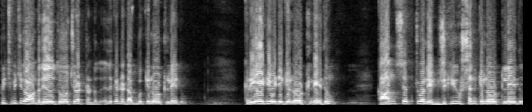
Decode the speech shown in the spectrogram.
పిచ్చి పిచ్చిగా ఉంటుంది ఏదో తోచినట్టు ఉండదు ఎందుకంటే డబ్బుకి లోటు లేదు క్రియేటివిటీకి లోటు లేదు కాన్సెప్చువల్ ఎగ్జిక్యూషన్కి లోటు లేదు.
